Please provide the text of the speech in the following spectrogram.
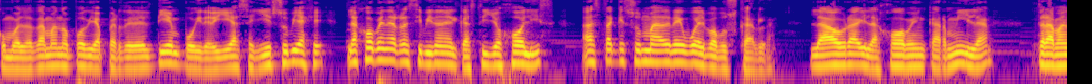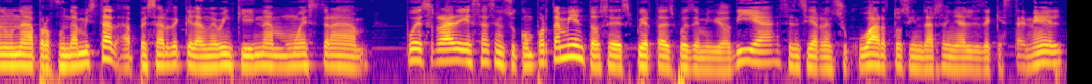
Como la dama no podía perder el tiempo y debía seguir su viaje, la joven es recibida en el castillo Hollis hasta que su madre vuelva a buscarla. Laura y la joven Carmila traban una profunda amistad, a pesar de que la nueva inquilina muestra pues rarezas en su comportamiento. Se despierta después de mediodía, se encierra en su cuarto sin dar señales de que está en él.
